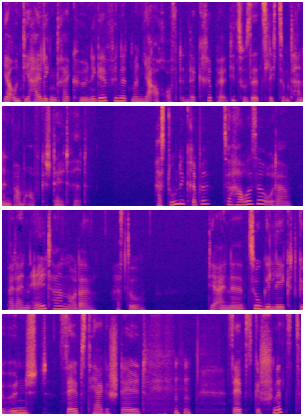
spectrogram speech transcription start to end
Ja, und die heiligen drei Könige findet man ja auch oft in der Krippe, die zusätzlich zum Tannenbaum aufgestellt wird. Hast du eine Krippe zu Hause oder bei deinen Eltern oder hast du dir eine zugelegt, gewünscht, selbst hergestellt, selbst geschnitzt?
